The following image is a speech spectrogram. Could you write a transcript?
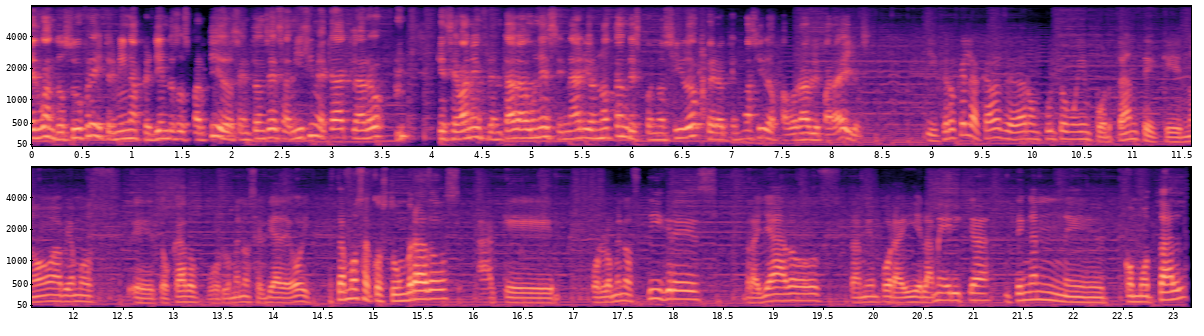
es cuando sufre y termina perdiendo esos partidos. Entonces a mí sí me queda claro que se van a enfrentar a un escenario no tan desconocido, pero que no ha sido favorable para ellos. Y creo que le acabas de dar un punto muy importante que no habíamos eh, tocado por lo menos el día de hoy. Estamos acostumbrados a que por lo menos Tigres, Rayados, también por ahí el América, tengan eh, como tal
